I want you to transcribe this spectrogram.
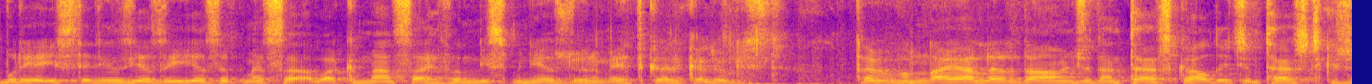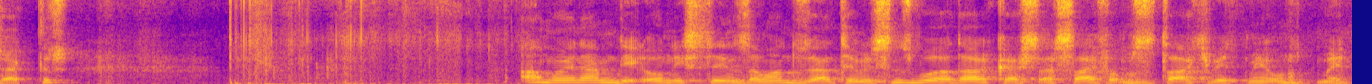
Buraya istediğiniz yazıyı yazıp mesela bakın ben sayfanın ismini yazıyorum. Edgar Kalogist. Tabi bunun ayarları daha önceden ters kaldığı için ters çıkacaktır. Ama önemli değil. Onu istediğiniz zaman düzeltebilirsiniz. Bu arada arkadaşlar sayfamızı takip etmeyi unutmayın.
